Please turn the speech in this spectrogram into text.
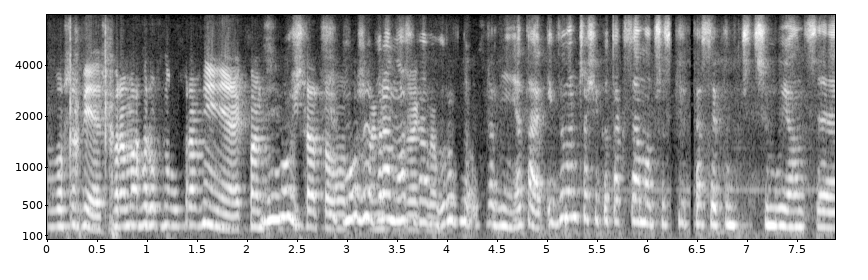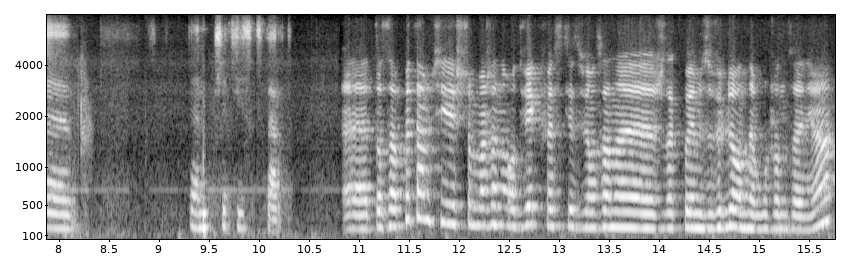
może wiesz, w ramach równouprawnienia, jak pan się Może- pyta, to... Może w ramach równouprawnienia, tak. I wyłącza się go tak samo przez kilka sekund przytrzymując e, ten przycisk start. E, To zapytam Cię jeszcze, Marzeno, o dwie kwestie związane, że tak powiem, z wyglądem urządzenia.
